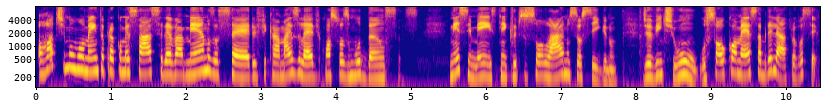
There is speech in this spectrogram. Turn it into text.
Ótimo momento para começar a se levar menos a sério e ficar mais leve com as suas mudanças. Nesse mês tem eclipse solar no seu signo. Dia 21, o sol começa a brilhar para você.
